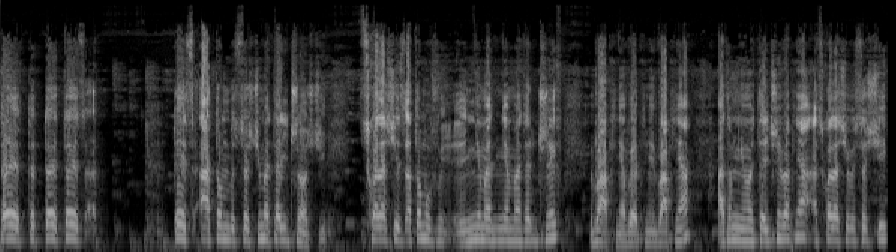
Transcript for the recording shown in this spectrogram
To jest, to, to, to jest, to jest atom wysokości metaliczności. Składa się z atomów y, nieme, niemetalicznych wapnia, wapnia. Atom niemetaliczny wapnia, a składa się wysokości,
